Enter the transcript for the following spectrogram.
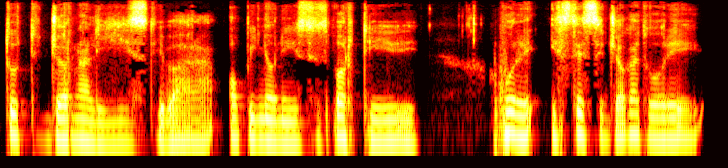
tutti i giornalisti, bara, opinionisti sportivi, oppure i stessi giocatori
